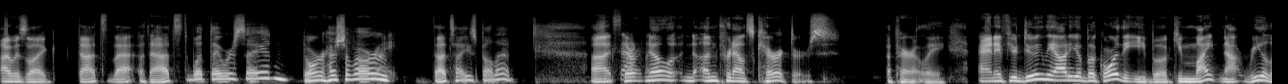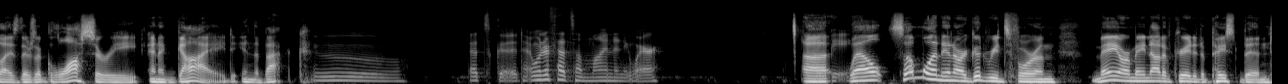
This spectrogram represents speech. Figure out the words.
I was like, that's that. That's what they were saying. Nor Heshavar. Right. That's how you spell that. Uh, There are no unpronounced characters, apparently. And if you're doing the audiobook or the ebook, you might not realize there's a glossary and a guide in the back. Ooh, that's good. I wonder if that's online anywhere. Uh, well, someone in our Goodreads forum may or may not have created a paste bin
